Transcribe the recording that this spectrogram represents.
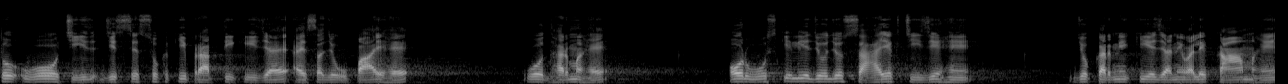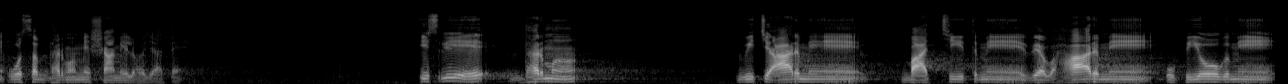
तो वो चीज़ जिससे सुख की प्राप्ति की जाए, ऐसा जो उपाय है, वो धर्म है, और उसके लिए जो जो सहायक चीज़ें हैं, जो करने, किए जाने वाले काम हैं, वो सब धर्म में शामिल हो जाते हैं। इसलिए धर्म विचार में, बातचीत में, व्यवहार में, उपयोग में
